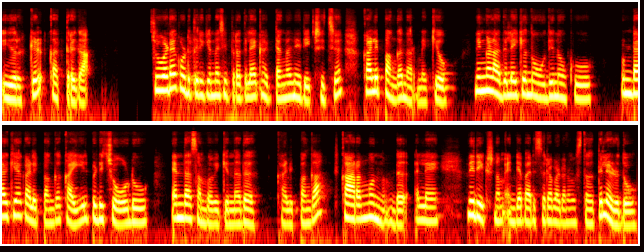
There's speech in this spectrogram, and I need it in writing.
ഈർക്കിൾ കത്രിക. ചുവടെ കൊടുത്തിരിക്കുന്ന ചിത്രത്തിലെ ഘട്ടങ്ങൾ നിരീക്ഷിച്ച് കളിപ്പങ്ക നിർമ്മിക്കൂ. നിങ്ങൾ അതിലേക്കൊന്ന് ഊതി നോക്കൂ. ഉണ്ടാക്കിയ കളിപ്പങ്ക കയ്യിൽ പിടിച്ചോടൂ. എന്താ സംഭവിക്കുന്നത്? കളിപ്പങ്ക കറങ്ങുന്നുണ്ട് അല്ലേ? നിരീക്ഷണം എന്റെ പരിസര പഠന പുസ്തകത്തിൽ എഴുതൂ.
